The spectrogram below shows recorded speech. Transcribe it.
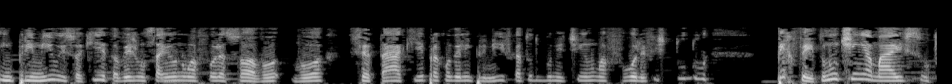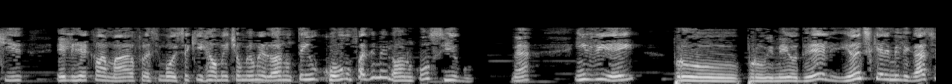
imprimiu isso aqui, talvez não saiu numa folha só. Vou, vou setar aqui para quando ele imprimir ficar tudo bonitinho numa folha. Eu fiz tudo perfeito. Não tinha mais o que ele reclamar. Eu falei assim, isso aqui realmente é o meu melhor. Não tenho como fazer melhor, não consigo, né? Enviei pro, pro e-mail dele e antes que ele me ligasse,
